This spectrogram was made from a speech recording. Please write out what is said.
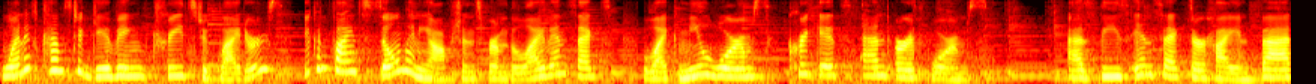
When it comes to giving treats to gliders, you can find so many options from the live insects like mealworms, crickets, and earthworms. As these insects are high in fat,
